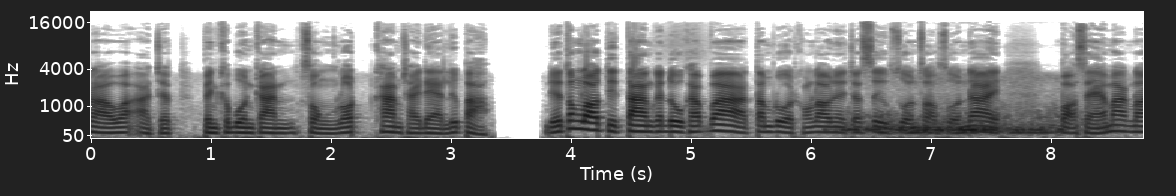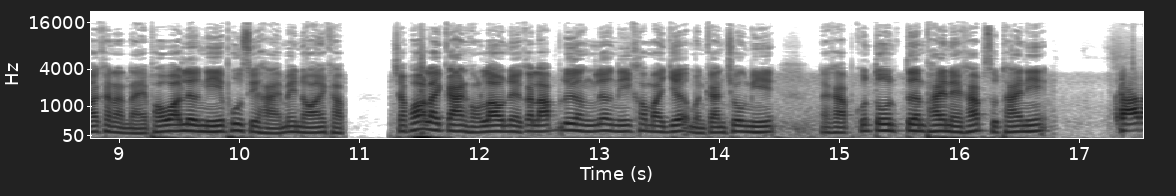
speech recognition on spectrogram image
คร่าวๆว่าอาจจะเป็นขบวนการส่งรถข้ามชายแดนหรือเปล่า เดี๋ยวต้องรอติดตามกันดูครับว่าตำรวจของเราเนี่ยจะสืบสวนสอบสวนได้เบาะแสมากน้อยขนาดไหน เพราะว่าเรื่องนี้ผู้เสียหายไม่น้อยครับเฉพาะรายการของเราเนี่ยก็รับเรื่องเรื่องนี้เข้ามาเยอะเหมือนกันช่วงนี้นะครับ คุณตูนเตือนภัยหน่อยครับ สุดท้ายนี้ ครับ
